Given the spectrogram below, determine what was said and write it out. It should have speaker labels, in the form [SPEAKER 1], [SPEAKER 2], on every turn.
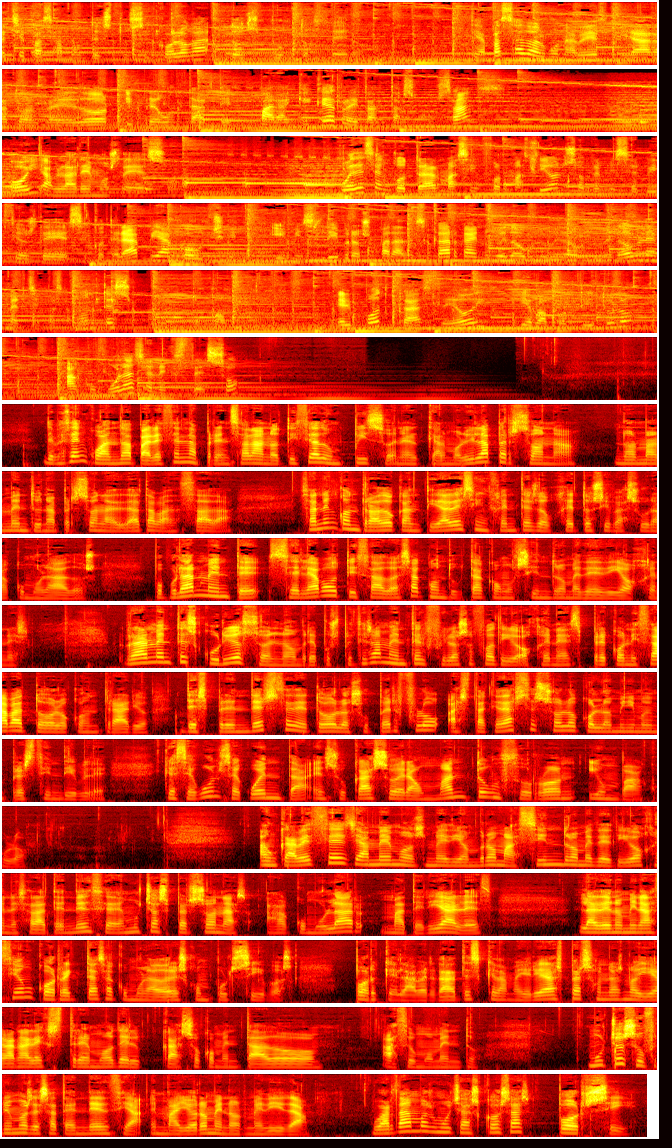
[SPEAKER 1] Merche Pasamontes, tu psicóloga 2.0. ¿Te ha pasado alguna vez mirar a tu alrededor y preguntarte ¿para qué querré tantas cosas? Hoy hablaremos de eso. Puedes encontrar más información sobre mis servicios de psicoterapia, coaching y mis libros para descarga en www.merchepasamontes.com. El podcast de hoy lleva por título ¿Acumulas en exceso? De vez en cuando aparece en la prensa la noticia de un piso en el que al morir la persona, normalmente una persona de edad avanzada, se han encontrado cantidades ingentes de objetos y basura acumulados. Popularmente se le ha bautizado a esa conducta como síndrome de Diógenes. Realmente es curioso el nombre, pues precisamente el filósofo Diógenes preconizaba todo lo contrario, desprenderse de todo lo superfluo hasta quedarse solo con lo mínimo imprescindible, que según se cuenta en su caso era un manto, un zurrón y un báculo. Aunque a veces llamemos medio en broma síndrome de Diógenes a la tendencia de muchas personas a acumular materiales, la denominación correcta es acumuladores compulsivos, porque la verdad es que la mayoría de las personas no llegan al extremo del caso comentado hace un momento. Muchos sufrimos de esa tendencia en mayor o menor medida. Guardamos muchas cosas por sí,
